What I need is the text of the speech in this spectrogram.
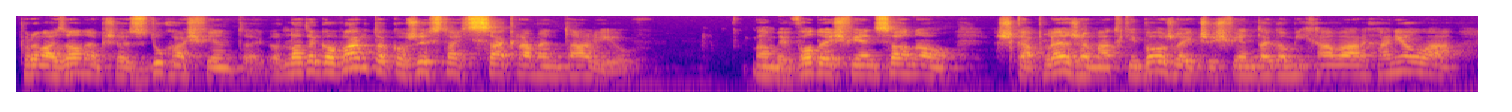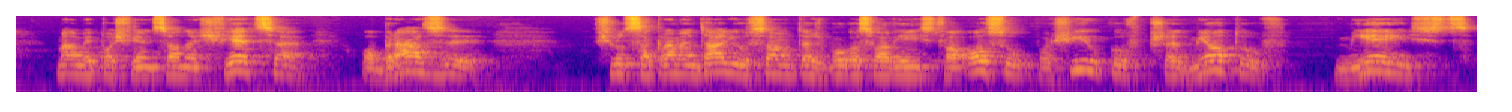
prowadzone przez Ducha Świętego. Dlatego warto korzystać z sakramentaliów. Mamy wodę święconą, szkaplerze Matki Bożej czy świętego Michała Archanioła, Mamy poświęcone świece, obrazy. Wśród sakramentaliów są też błogosławieństwa osób, posiłków, przedmiotów, miejsc.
